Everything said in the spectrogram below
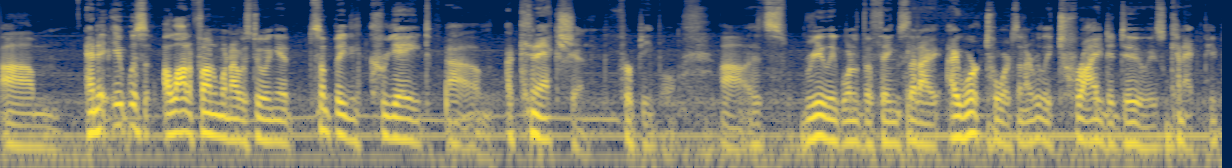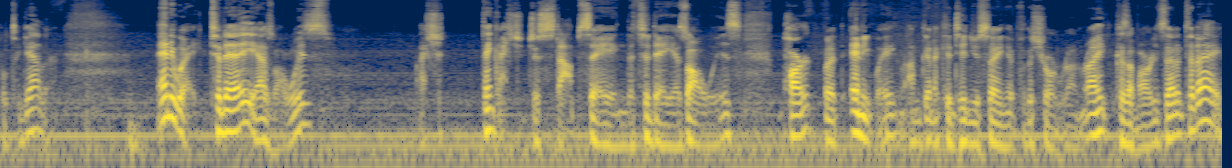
Um, and it, it, was a lot of fun when I was doing it, simply to create um, a connection for people. Uh, it's really one of the things that I, I work towards and I really try to do is connect people together. Anyway, today, as always, I should think I should just stop saying the today, as always part, but anyway, I'm going to continue saying it for the short run, right? Because I've already said it today.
